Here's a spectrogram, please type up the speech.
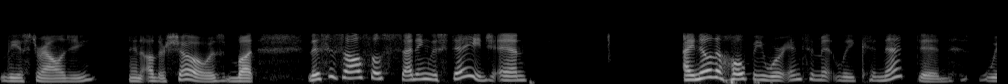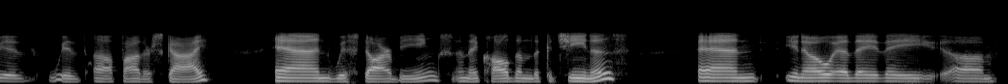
the astrology in other shows, but this is also setting the stage. And I know the Hopi were intimately connected with with uh, Father Sky and with star beings, and they called them the Kachinas. And you know, uh, they they um,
